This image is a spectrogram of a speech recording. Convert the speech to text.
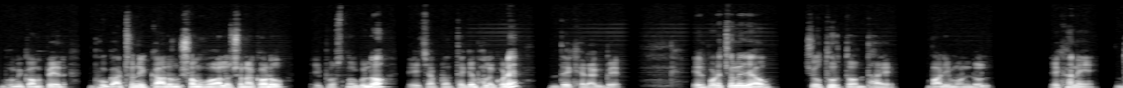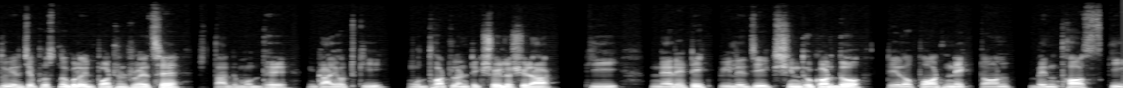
ভূমিকম্পের ভূগাঠনিক কারণসমূহ আলোচনা করো। এই প্রশ্নগুলো এই চ্যাপ্টার থেকে ভালো করে দেখে রাখবে। এরপরে চলে যাও চতুর্থ অধ্যায়, বাড়িমণ্ডল। এখানে দুইয়ের যে প্রশ্নগুলো ইম্পর্টেন্ট রয়েছে, তার মধ্যে গায়ট কি, মধ্য আটলান্টিক শৈলশিরা কি ন্যারেটিক পিলেজিক সিন্ধুকর্দ টেরোপড নেকটন বেনথস কি,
